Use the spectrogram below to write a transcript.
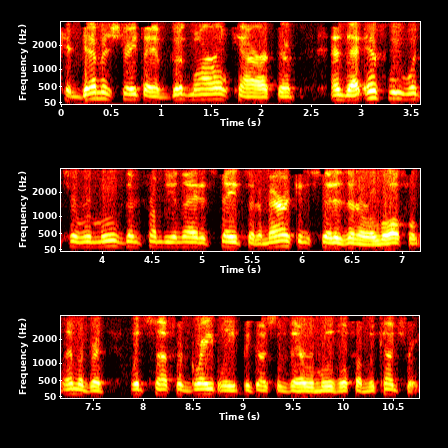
can demonstrate they have good moral character, and that if we were to remove them from the United States, an American citizen or a lawful immigrant would suffer greatly because of their removal from the country.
